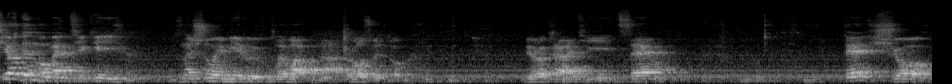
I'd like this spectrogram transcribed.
Ще один момент, який значною мірою впливав на розвиток бюрократії, це те, що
